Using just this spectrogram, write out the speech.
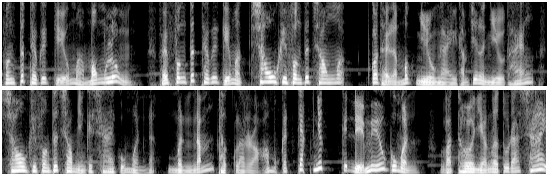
phân tích theo cái kiểu mà mong lung. Phải phân tích theo cái kiểu mà sau khi phân tích xong á, có thể là mất nhiều ngày, thậm chí là nhiều tháng, sau khi phân tích xong những cái sai của mình á, mình nắm thật là rõ một cách chắc nhất cái điểm yếu của mình. Và thừa nhận là tôi đã sai.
